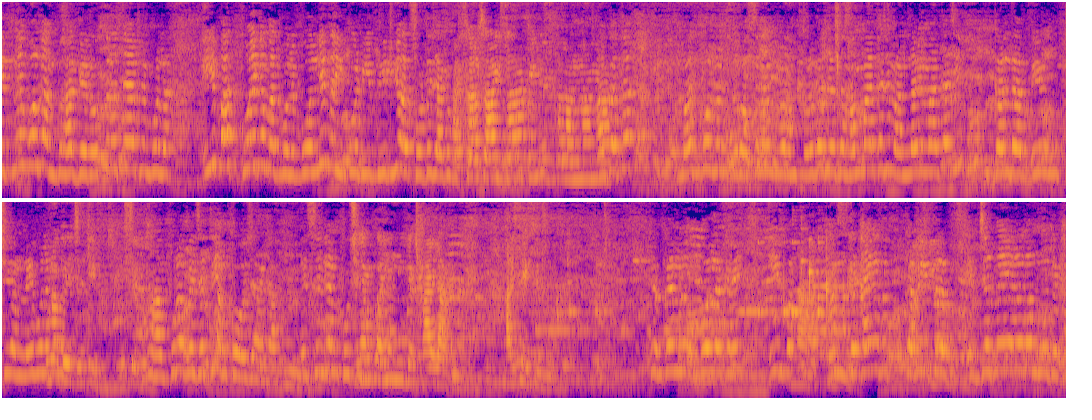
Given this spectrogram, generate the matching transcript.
इतने बोल कर हम भाग गए रोते रोते आए फिर बोला ये बात कोई के मत बोले बोलनी तो ये মধ্যে যাকে সারা সারা টেনে খালাম না আমার কথা मत बोलो रोशन हम थोड़ा बहुत हम माता जी मानना भी माता जी कल अभी मुठ्ठी हम नहीं बोलेंगे बेचती हाँ पूरा बेचती हमको हो जाएगा। इसीलिए हम कुछ नहीं कहीं मुँह पे खाए लागना ऐसे ऐसे बोल। हम कहीं बोला कहीं हम दिखाएँगे तो कभी इज़्ज़त नहीं रहेगा मुँह दिखाएँगे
